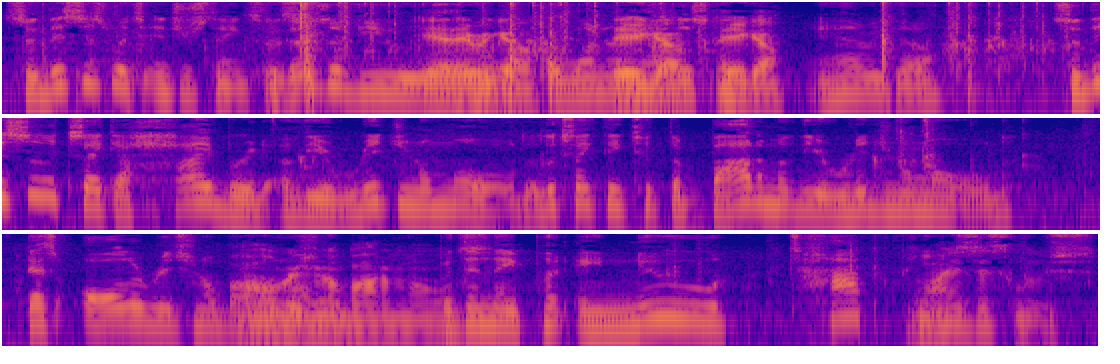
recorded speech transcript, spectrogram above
So this is what's interesting. So those of you, yeah, there we go. There you go. There you go. Yeah, there we go. So this looks like a hybrid of the original mold. It looks like they took the bottom of the original mold. That's all original bottom. All original mold. bottom molds. But then they put a new top piece. Why is this loose?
